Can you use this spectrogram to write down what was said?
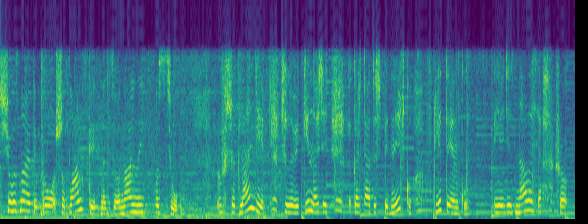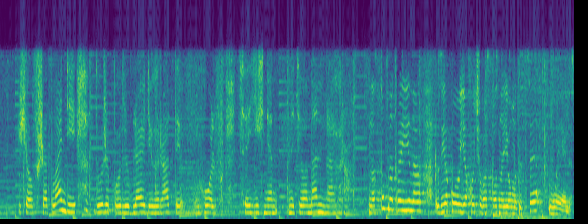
Що ви знаєте про шотландський національний костюм? В Шотландії чоловіки носять картату спідничку в клітинку. Я дізналася, що, що в Шотландії дуже полюбляють грати в гольф. Це їхня національна гра. Наступна країна, з якою я хочу вас познайомити, це Уельс.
